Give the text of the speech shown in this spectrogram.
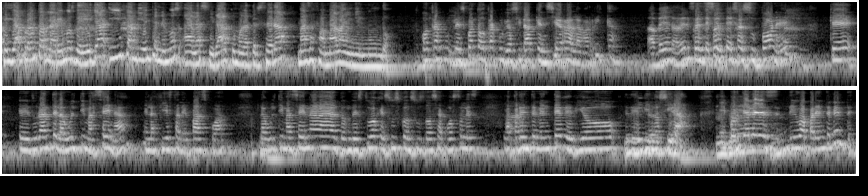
que ya pronto hablaremos de ella. Y también tenemos a la Syrah como la tercera más afamada en el mundo. Otra, les cuento otra curiosidad que encierra la barrica. A ver, a ver, cuente, se, se supone que eh, durante la última cena, en la fiesta de Pascua, la última cena donde estuvo Jesús con sus doce apóstoles, aparentemente bebió del vino Sirá. ¿Y por qué les digo aparentemente?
